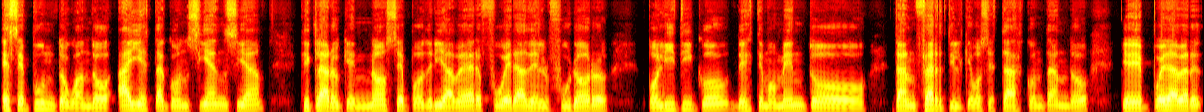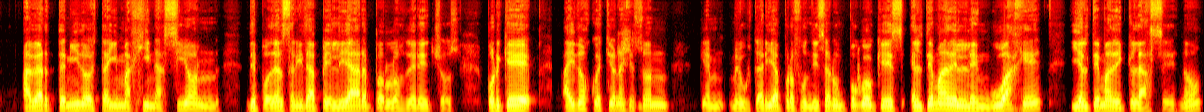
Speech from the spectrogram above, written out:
ese punto, cuando hay esta conciencia, que claro, que no se podría ver fuera del furor político de este momento tan fértil que vos estás contando, que puede haber, haber tenido esta imaginación de poder salir a pelear por los derechos. Porque hay dos cuestiones que son que me gustaría profundizar un poco, que es el tema del lenguaje y el tema de clase, ¿no?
